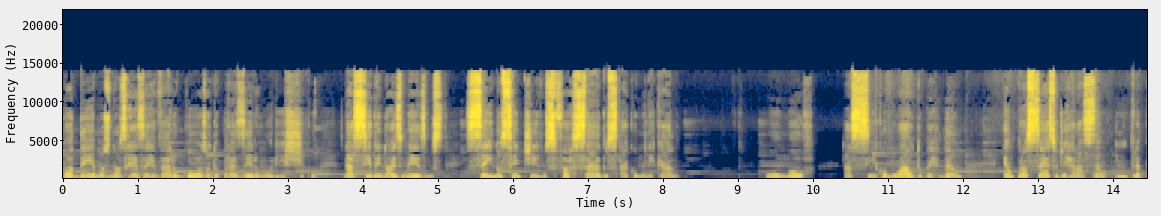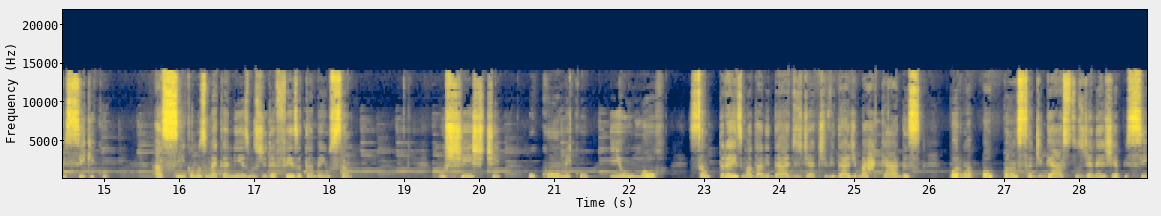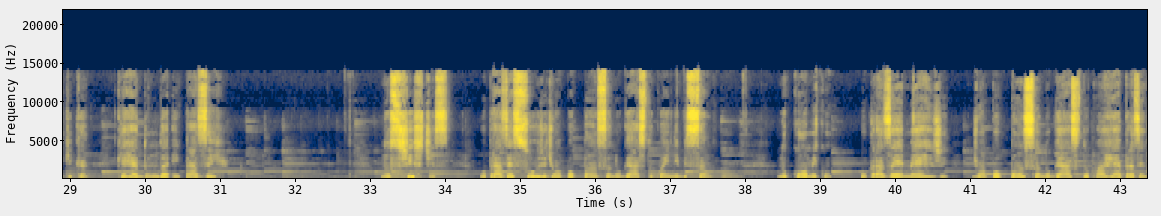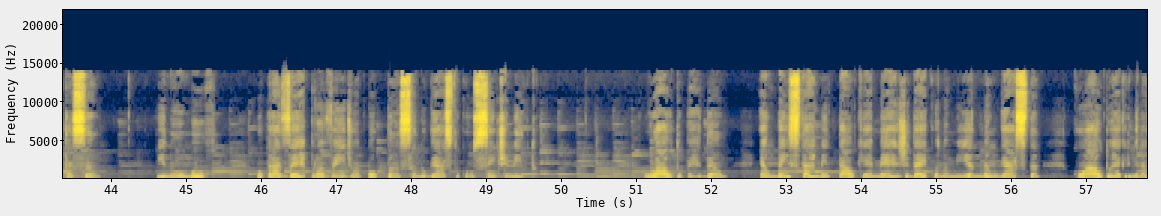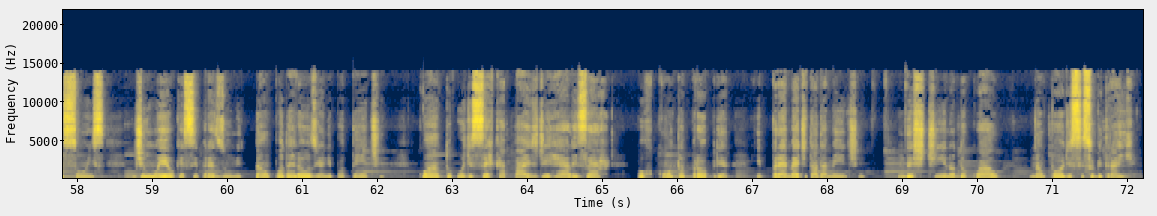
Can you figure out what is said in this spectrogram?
Podemos nos reservar o gozo do prazer humorístico nascido em nós mesmos, sem nos sentirmos forçados a comunicá-lo. O humor, assim como o auto-perdão, é um processo de relação intrapsíquico, assim como os mecanismos de defesa também o são. O xiste, o cômico e o humor são três modalidades de atividade marcadas por uma poupança de gastos de energia psíquica que redunda em prazer. Nos xistes, o prazer surge de uma poupança no gasto com a inibição. No cômico, o prazer emerge de uma poupança no gasto com a representação. E no humor, o prazer provém de uma poupança no gasto com o sentimento. O auto-perdão é um bem-estar mental que emerge da economia não gasta com autorrecriminações de um eu que se presume tão poderoso e onipotente quanto o de ser capaz de realizar por conta própria e premeditadamente um destino do qual não pode se subtrair.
